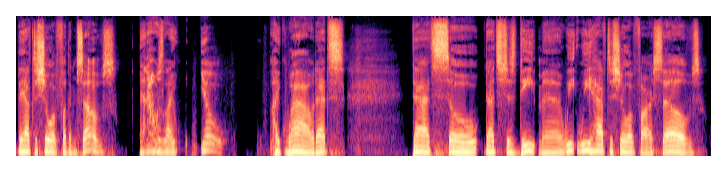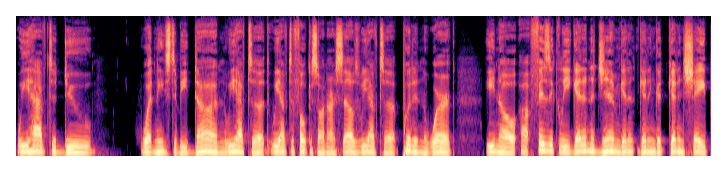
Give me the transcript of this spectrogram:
they have to show up for themselves. And I was like, yo, like, wow, that's that's so that's just deep, man. We we have to show up for ourselves. We have to do what needs to be done. We have to we have to focus on ourselves. We have to put in the work you know, uh, physically, get in the gym, get in, get in good, get in shape,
